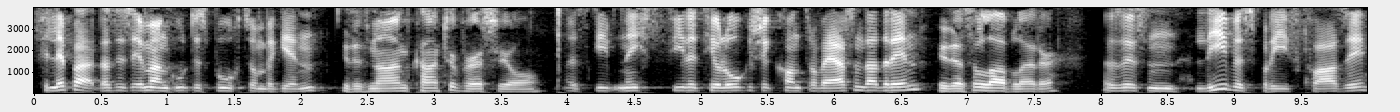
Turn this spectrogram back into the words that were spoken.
Philippa, das ist immer ein gutes Buch zum Beginn. It is non-controversial. Es gibt nicht viele theologische Kontroversen da drin. It is a love letter. Das ist ein Liebesbrief quasi.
